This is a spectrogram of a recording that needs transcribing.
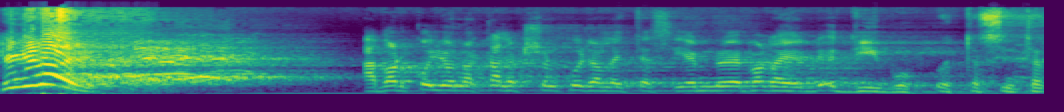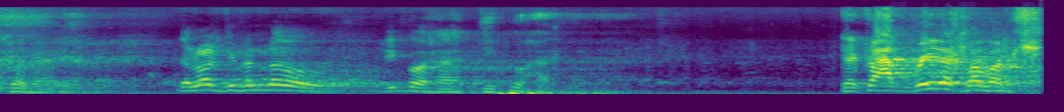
ঠিক নয় আবার কইও না কালেকশন করে লাইতেছি এমনি এবার দিব ওইটা চিন্তা করে দিবেন না দিব হ্যাঁ দিব হ্যাঁ একটু আগ্রহী রাখলাম আর কি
